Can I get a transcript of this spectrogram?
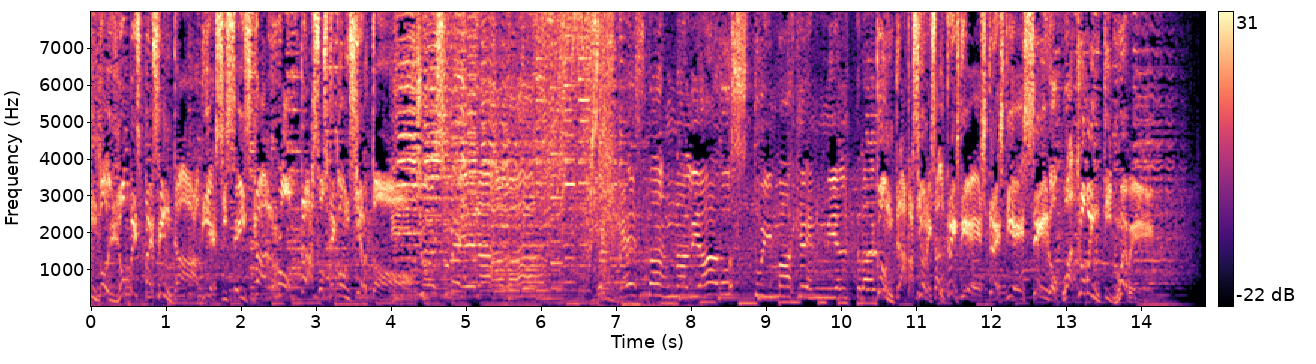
Rosendo López presenta 16 garrotazos de concierto. Yo esperaba. Pues están aliados tu imagen y el trago. Contrataciones al 310-310-0429.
